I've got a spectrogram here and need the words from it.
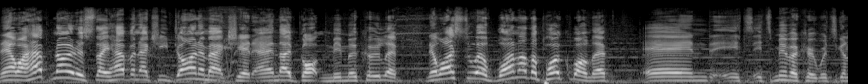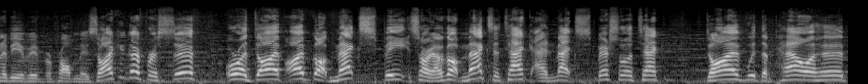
Now, I have noticed they haven't actually Dynamax yet, and they've got Mimikyu left. Now, I still have one other Pokemon left, and it's it's Mimikyu, which is going to be a bit of a problem here. So I could go for a Surf, or a dive. I've got max speed, sorry, I've got max attack and max special attack. Dive with the power herb.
